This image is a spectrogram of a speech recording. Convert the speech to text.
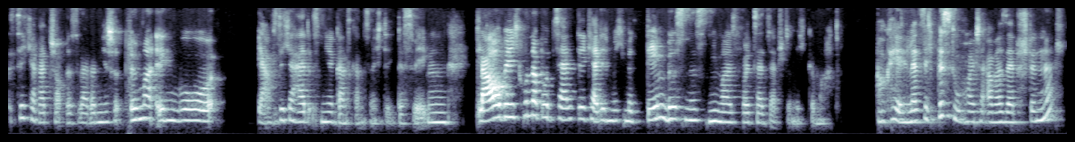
sicherer Job ist, weil bei mir schon immer irgendwo, ja, Sicherheit ist mir ganz, ganz wichtig. Deswegen glaube ich, hundertprozentig hätte ich mich mit dem Business niemals Vollzeit selbstständig gemacht. Okay, letztlich bist du heute aber selbstständig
